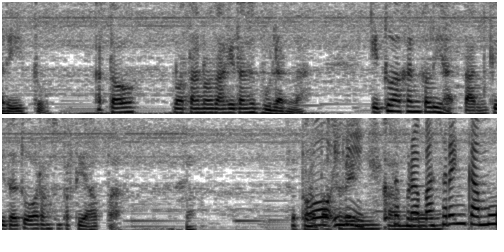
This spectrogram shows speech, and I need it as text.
hari itu atau nota-nota kita sebulan lah itu akan kelihatan kita itu orang seperti apa seberapa oh sering ini, kamu seberapa sering kamu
